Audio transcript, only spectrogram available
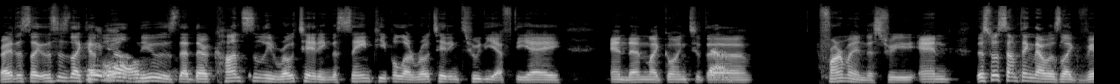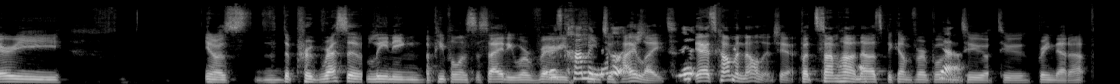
right? It's like this is like an old news that they're constantly rotating. The same people are rotating through the FDA and then like going to the yeah. pharma industry. And this was something that was like very you know the progressive leaning people in society were very keen to highlight yeah it's common knowledge yeah but somehow now it's become verboten yeah. to to bring that up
